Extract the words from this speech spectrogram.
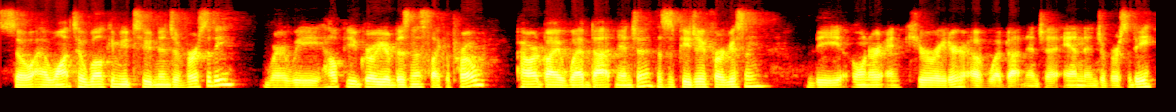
So I want to welcome you to Ninjaversity, where we help you grow your business like a pro, powered by Web.Ninja. This is PJ Ferguson, the owner and curator of Web.Ninja and Ninjaversity.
